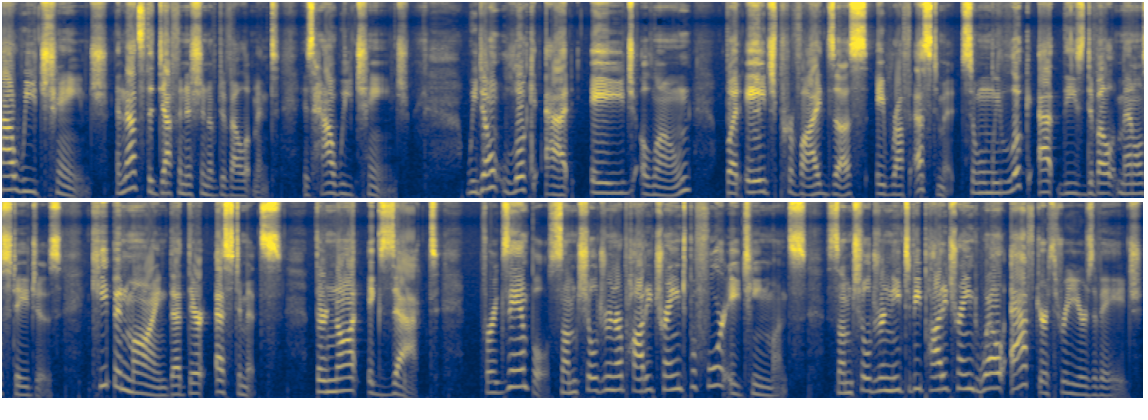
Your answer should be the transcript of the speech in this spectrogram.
how we change and that's the definition of development is how we change we don't look at age alone, but age provides us a rough estimate. So when we look at these developmental stages, keep in mind that they're estimates. They're not exact. For example, some children are potty trained before 18 months. Some children need to be potty trained well after 3 years of age.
